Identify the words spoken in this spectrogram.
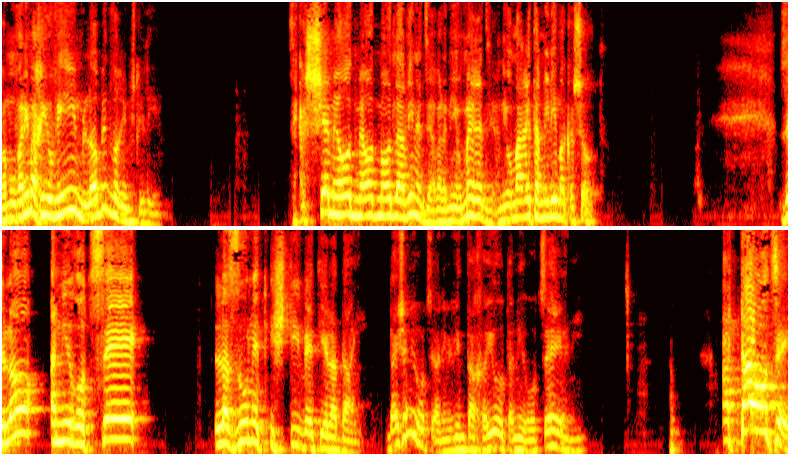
במובנים החיוביים, לא בדברים שליליים. זה קשה מאוד מאוד מאוד להבין את זה, אבל אני אומר את זה, אני אומר את המילים הקשות. זה לא אני רוצה לזון את אשתי ואת ילדיי. די שאני רוצה, אני מבין את האחריות, אני רוצה, אני... אתה רוצה.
